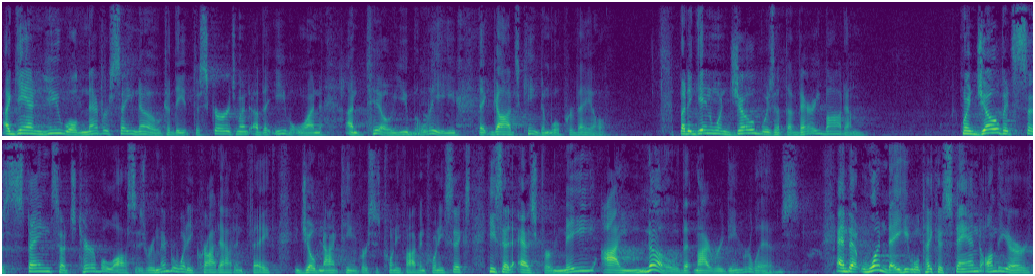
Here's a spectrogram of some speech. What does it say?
Again, you will never say no to the discouragement of the evil one until you believe that God's kingdom will prevail. But again, when Job was at the very bottom, when Job had sustained such terrible losses, remember what he cried out in faith in Job 19, verses 25 and 26? He said, As for me, I know that my Redeemer lives, and that one day he will take his stand on the earth.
